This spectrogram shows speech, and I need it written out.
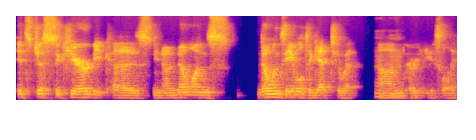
it's just secure because you know no one's no one's able to get to it um, mm-hmm. very easily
